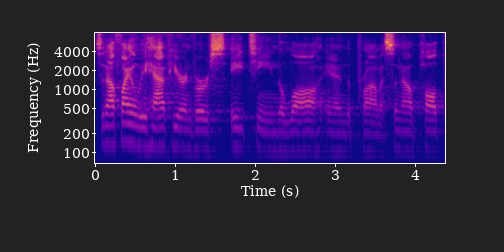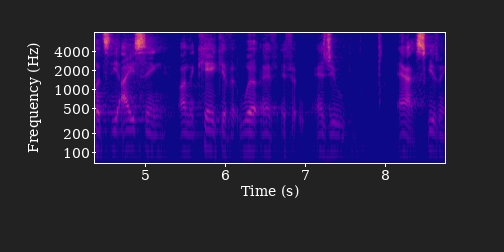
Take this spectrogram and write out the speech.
So now finally we have here in verse 18 the law and the promise. So now Paul puts the icing on the cake, if it will, if, if it, as you ask, excuse me.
